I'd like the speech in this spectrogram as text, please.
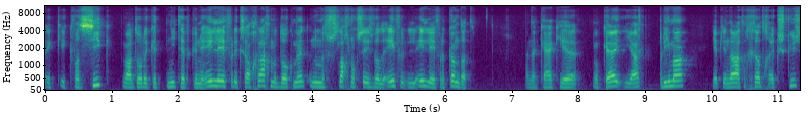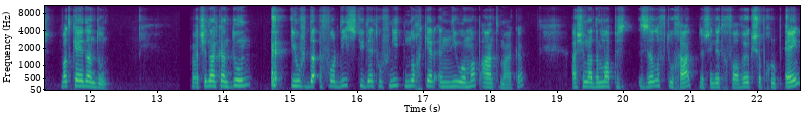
ik, ik was ziek, waardoor ik het niet heb kunnen inleveren. Ik zou graag mijn document en mijn verslag nog steeds willen inleveren. Kan dat? En dan kijk je, oké, ja, prima. Je hebt inderdaad een geldig excuus. Wat kan je dan doen? Wat je dan kan doen, je hoeft voor die student hoeft niet nog een keer een nieuwe map aan te maken. Als je naar de map zelf toe gaat, dus in dit geval workshop groep 1,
